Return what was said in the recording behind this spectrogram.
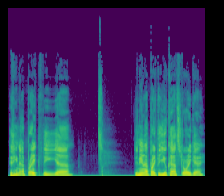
did he not break the, uh, did he not break the UConn story, Gary?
